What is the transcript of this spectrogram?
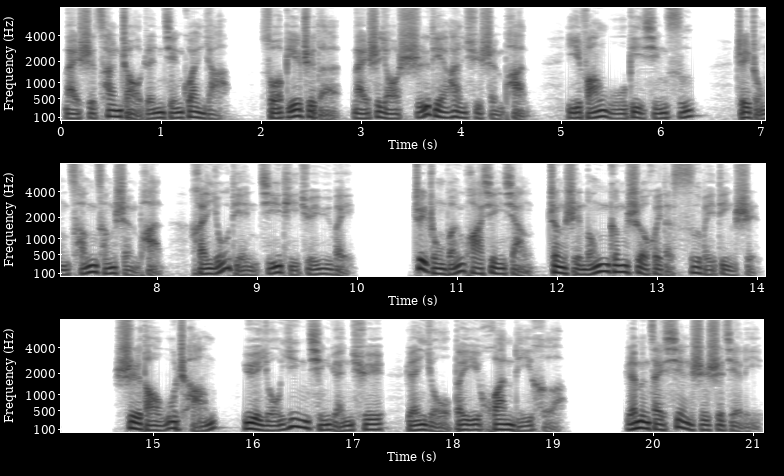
乃是参照人间官衙所别致的，乃是要十殿按序审判，以防舞弊行私。这种层层审判，很有点集体绝育味。这种文化现象，正是农耕社会的思维定式。世道无常。月有阴晴圆缺，人有悲欢离合。人们在现实世界里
